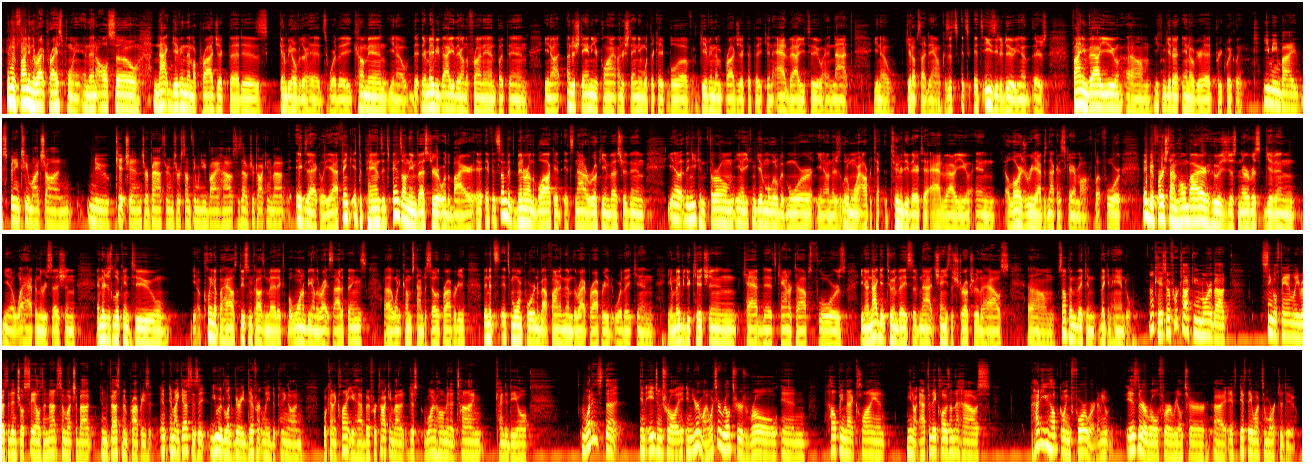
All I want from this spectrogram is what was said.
and then finding the right price point and then also not giving them a project that is going to be over their heads where they come in you know th- there may be value there on the front end but then you know understanding your client understanding what they're capable of giving them a project that they can add value to and not you know get upside down. Because it's it's it's easy to do you know there's finding value, um, you can get in over your head pretty quickly. You mean by spending too much on new kitchens or bathrooms or something when you buy a house? Is that what you're talking about? Exactly. Yeah, I think it depends. It depends on the investor or the buyer. If it's somebody that's been around the block, it, it's not a rookie investor, then you know, then you can throw them, you know, you can give them a little bit more, you know, and there's a little more opportunity there to add value. And a large rehab is not going to scare them off. But for maybe a first time home buyer who is just nervous given, you know, what happened the recession, and they're just looking to, you know, clean up a house, do some cosmetics, but want to be on the right side of things uh, when it comes time to sell the property, then it's it's more important about finding them the right property where they can, you know, maybe do kitchen, cabinets, countertops, floors, you know, not get too invasive, not change the structure of the house, um, something that they can they can handle. Okay, so if we're talking more about single family residential sales and not so much about investment properties, and, and my guess is that you would look very differently depending on what kind of client you have. But if we're talking about just one home at a time kind of deal, what is the an agent's role in your mind? What's a realtor's role in helping that client? You know, after they close on the house, how do you help going forward? I mean, is there a role for a realtor uh, if if they want some work to do?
